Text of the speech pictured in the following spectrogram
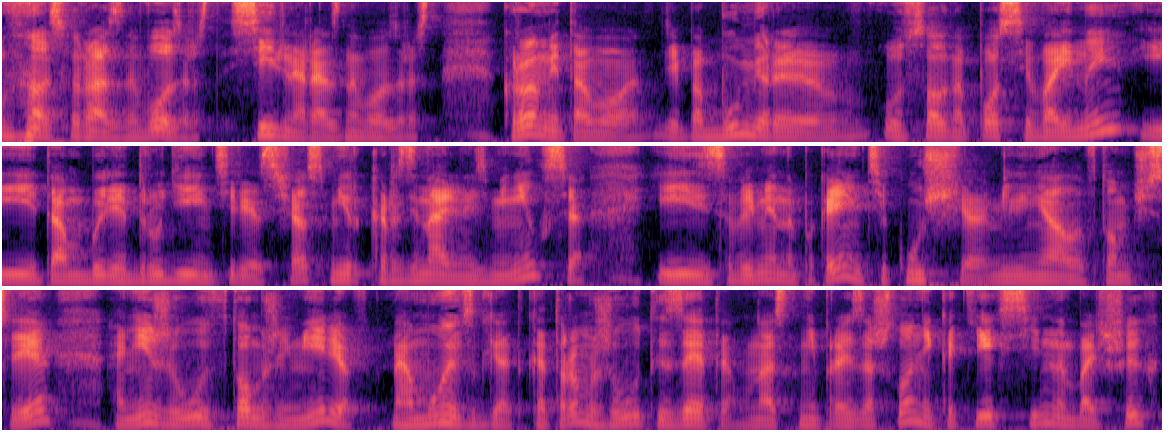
у нас разный возраст, сильно разный возраст. Кроме того, типа бумеры, условно, после войны, и там были другие интересы. Сейчас мир кардинально изменился, и современное поколение, текущее, миллениалы в том числе, они живут в том же мире, на мой взгляд, в котором живут и зеты. У нас не произошло никаких сильно больших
